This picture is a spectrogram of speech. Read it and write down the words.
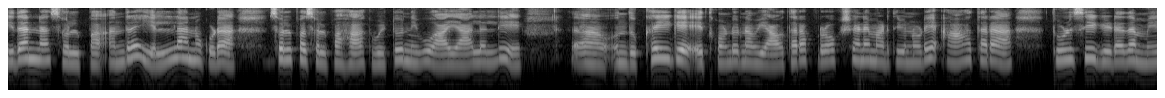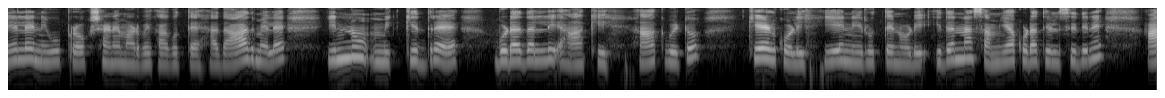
ಇದನ್ನು ಸ್ವಲ್ಪ ಅಂದರೆ ಎಲ್ಲನೂ ಕೂಡ ಸ್ವಲ್ಪ ಸ್ವಲ್ಪ ಹಾಕಿಬಿಟ್ಟು ನೀವು ಆ ಯಾಲಲ್ಲಿ ಒಂದು ಕೈಗೆ ಎತ್ಕೊಂಡು ನಾವು ಯಾವ ಥರ ಪ್ರೋಕ್ಷಣೆ ಮಾಡ್ತೀವಿ ನೋಡಿ, ಆ ಥರ ತುಳಸಿ ಗಿಡದ ಮೇಲೆ ನೀವು ಪ್ರೋಕ್ಷಣೆ ಮಾಡಬೇಕಾಗುತ್ತೆ. ಅದಾದ ಮೇಲೆ ಇನ್ನೂ ಮಿಕ್ಕಿದ್ರೆ ಬುಡದಲ್ಲಿ ಹಾಕಿ, ಹಾಕಿಬಿಟ್ಟು ಕೇಳ್ಕೊಳ್ಳಿ ಏನಿರುತ್ತೆ ನೋಡಿ. ಇದನ್ನು ಸಮಯ ಕೂಡ ತಿಳಿಸಿದ್ದೀನಿ. ಆ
